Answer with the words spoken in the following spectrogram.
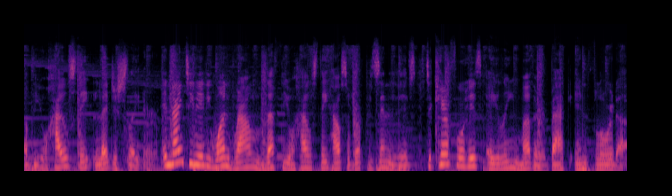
of the Ohio State Legislature. In 1981, Brown left the Ohio State House of Representatives to care for his ailing mother back in Florida.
